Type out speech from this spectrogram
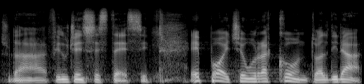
sulla fiducia in se stessi e poi c'è un racconto al di là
